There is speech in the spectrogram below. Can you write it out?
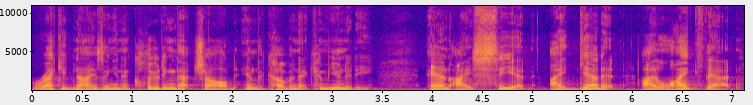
recognizing and including that child in the covenant community. And I see it, I get it, I like that.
